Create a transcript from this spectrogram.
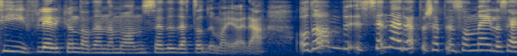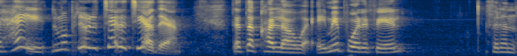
ti flere kunder denne måneden, så er det dette du må gjøre. Og da sender jeg rett og slett en sånn mail og sier hei, du må prioritere tida di. Dette kaller hun Amy Porterfield for en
